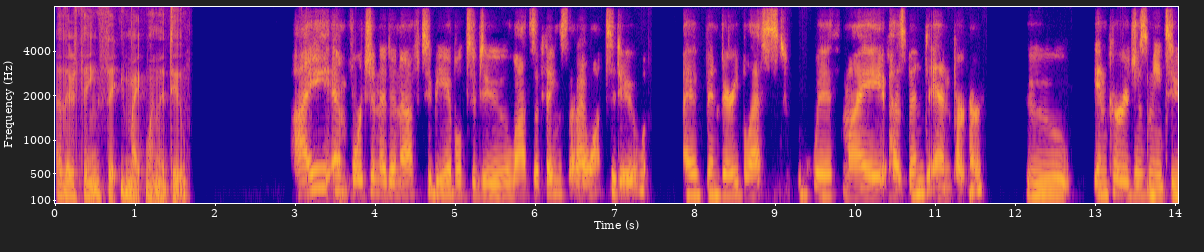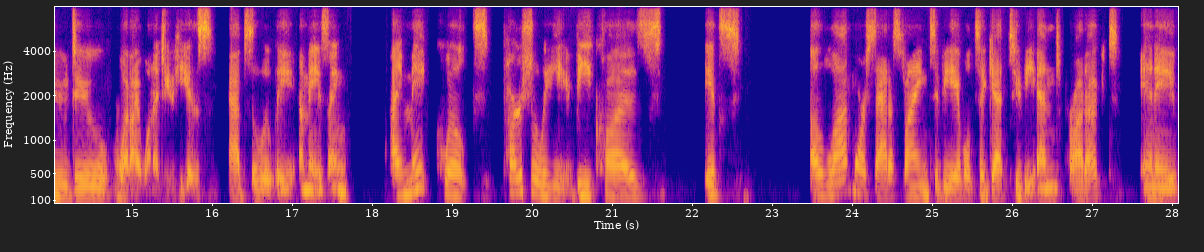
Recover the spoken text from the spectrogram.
other things that you might want to do? I am fortunate enough to be able to do lots of things that I want to do. I have been very blessed with my husband and partner who encourages me to do what I want to do. He is absolutely amazing. I make quilts partially because it's a lot more satisfying to be able to get to the end product in a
